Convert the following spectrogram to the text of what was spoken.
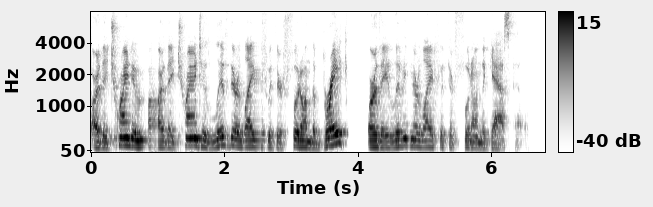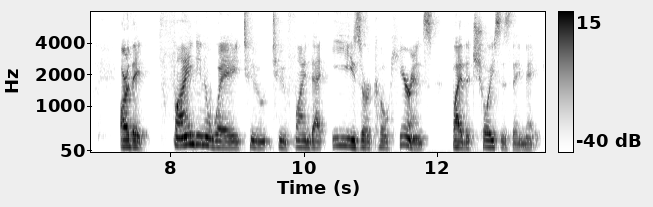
Are they trying to are they trying to live their life with their foot on the brake or are they living their life with their foot on the gas pedal? Are they finding a way to, to find that ease or coherence by the choices they make?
